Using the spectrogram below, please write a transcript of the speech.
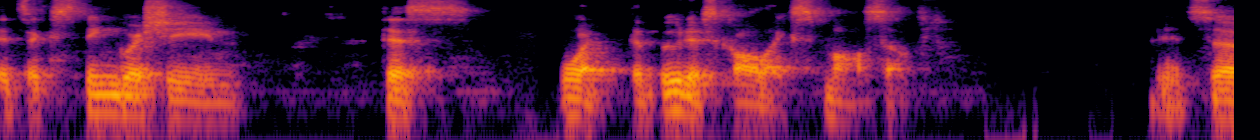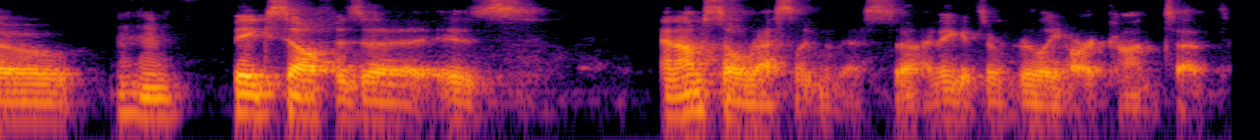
It's extinguishing this, what the Buddhists call like small self. And so Mhm. big self is a, is, and I'm still wrestling with this. So I think it's a really hard concept.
